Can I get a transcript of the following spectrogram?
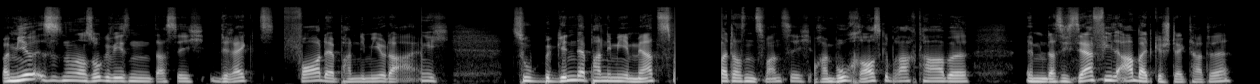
Bei mir ist es nur noch so gewesen, dass ich direkt vor der Pandemie oder eigentlich zu Beginn der Pandemie im März 2020 auch ein Buch rausgebracht habe, ähm, dass ich sehr viel Arbeit gesteckt hatte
